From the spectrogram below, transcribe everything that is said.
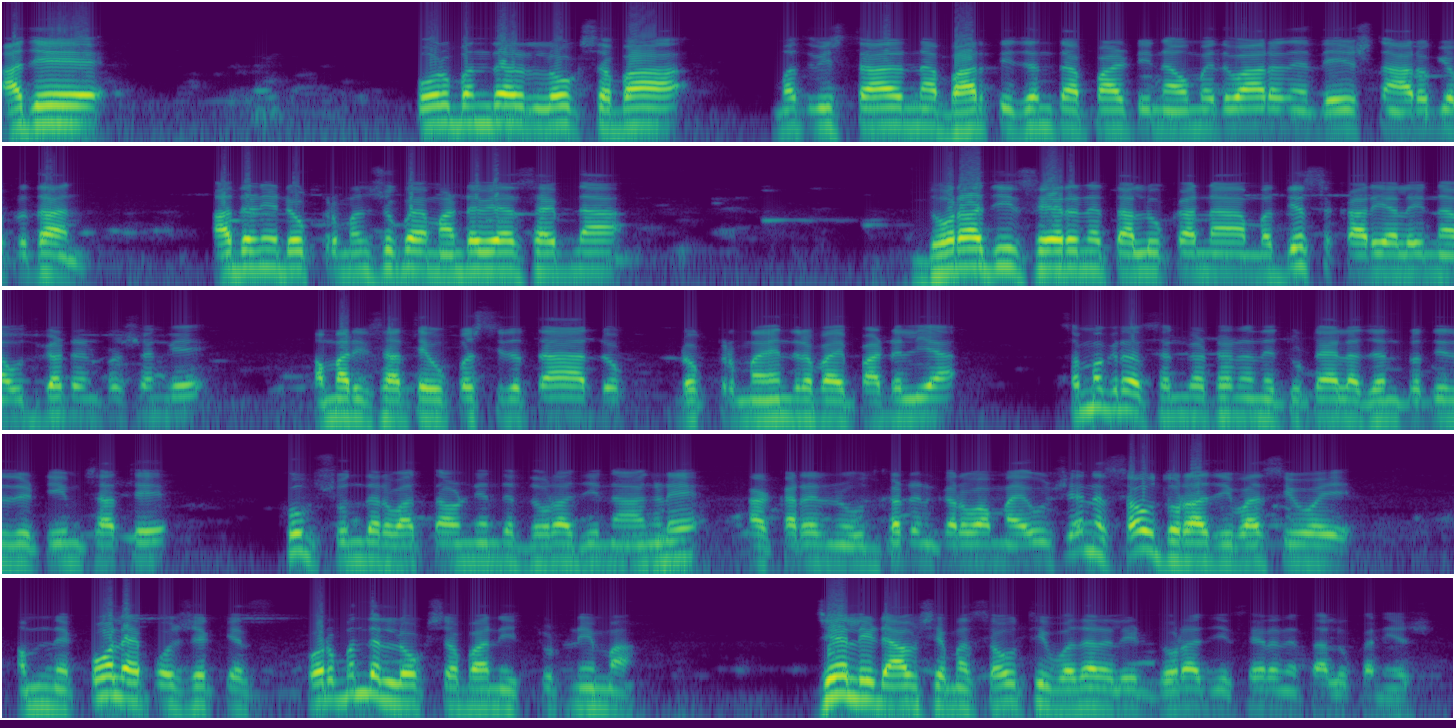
આજે પોરબંદર લોકસભા મત વિસ્તારના ભારતીય જનતા પાર્ટીના ઉમેદવાર અને દેશના આરોગ્ય પ્રધાન આદરણીય ડૉક્ટર મનસુખભાઈ માંડવિયા સાહેબના ધોરાજી શહેર અને તાલુકાના મધ્યસ્થ કાર્યાલયના ઉદ્ઘાટન પ્રસંગે અમારી સાથે ઉપસ્થિત હતા ડૉક્ટર મહેન્દ્રભાઈ પાડલિયા, સમગ્ર સંગઠન અને ચૂંટાયેલા જનપ્રતિનિધિ ટીમ સાથે ખૂબ સુંદર વાતાવરણની અંદર ધોરાજીના આંગણે આ કાર્યનું ઉદ્ઘાટન કરવામાં આવ્યું છે અને સૌ ધોરાજીવાસીઓએ અમને કોલ આપ્યો છે કે પોરબંદર લોકસભાની ચૂંટણીમાં જે લીડ આવશે એમાં સૌથી વધારે લીડ ધોરાજી શહેર અને તાલુકાની હશે.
